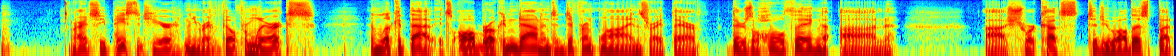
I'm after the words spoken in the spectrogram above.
All right, so you paste it here, and then you write fill from lyrics. And look at that. It's all broken down into different lines right there. There's a whole thing on uh, shortcuts to do all this, but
